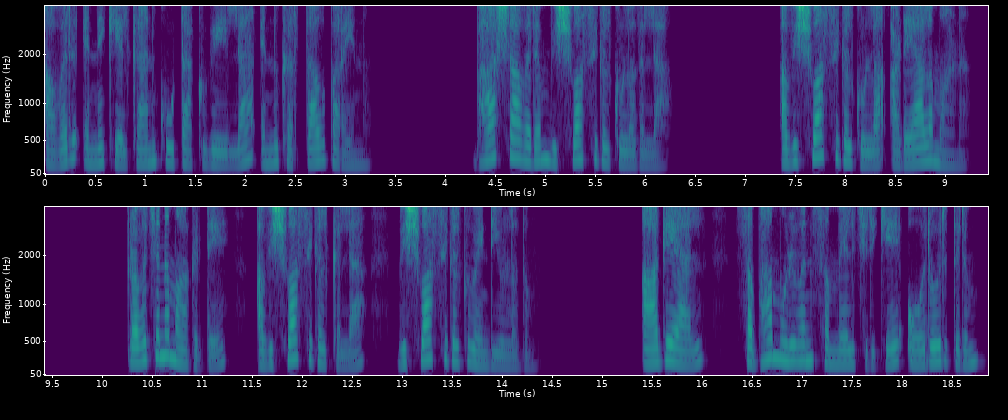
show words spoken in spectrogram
അവർ എന്നെ കേൾക്കാൻ കൂട്ടാക്കുകയില്ല എന്നു കർത്താവ് പറയുന്നു. ഭാഷാവരം വിശ്വാസികൾക്കുള്ളതല്ല അവിശ്വാസികൾക്കുള്ള അടയാളമാണ്. പ്രവചനമാകട്ടെ അവിശ്വാസികൾക്കല്ല വിശ്വാസികൾക്കു വേണ്ടിയുള്ളതും. ആകയാൽ സഭ മുഴുവൻ സമ്മേളിച്ചിരിക്കെ ഓരോരുത്തരും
